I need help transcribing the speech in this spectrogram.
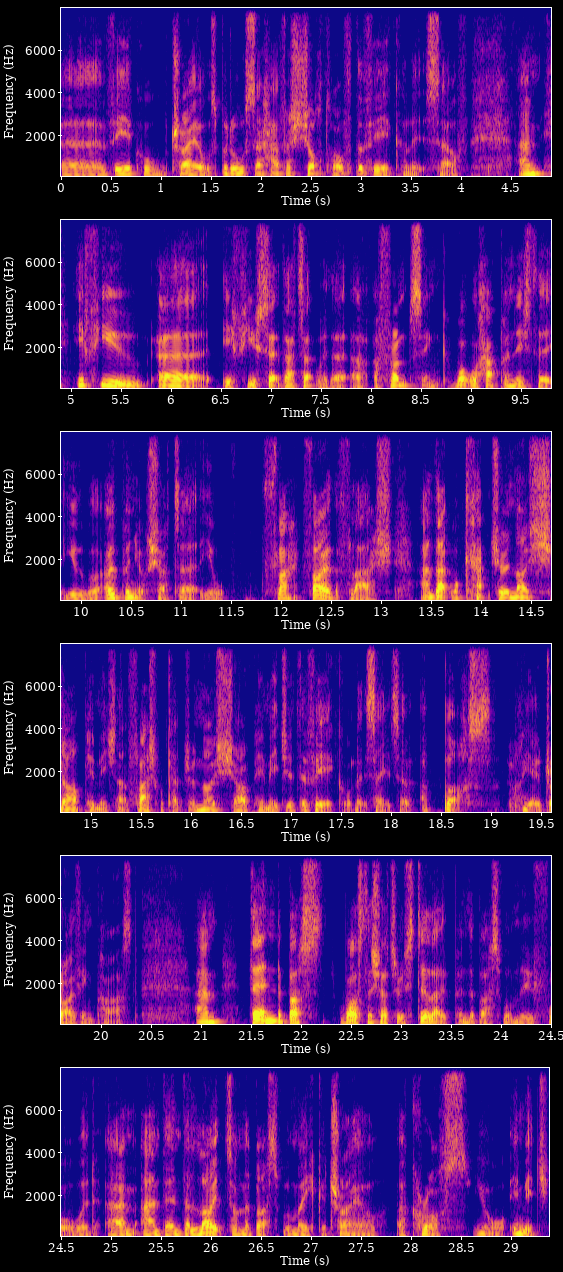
uh, vehicle trails, but also have a shot of the vehicle itself. Um, if you uh, if you set that up with a, a front sync, what will happen is that you will open your shutter, you'll flash, fire the flash, and that will capture a nice sharp image. That flash will capture a nice sharp image of the vehicle. Let's say it's a, a bus, you know, driving past. Um, then the bus, whilst the shutter is still open, the bus will move forward, um, and then the lights on the bus will make a trail across your image.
